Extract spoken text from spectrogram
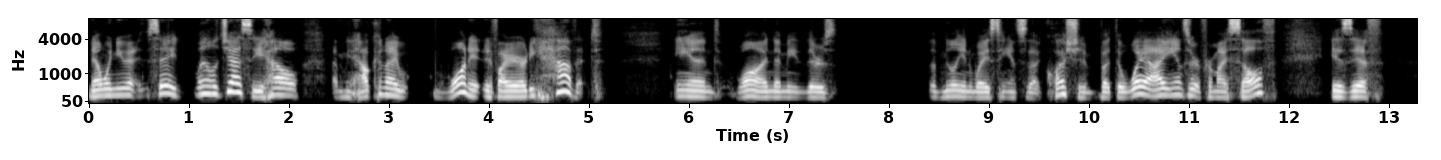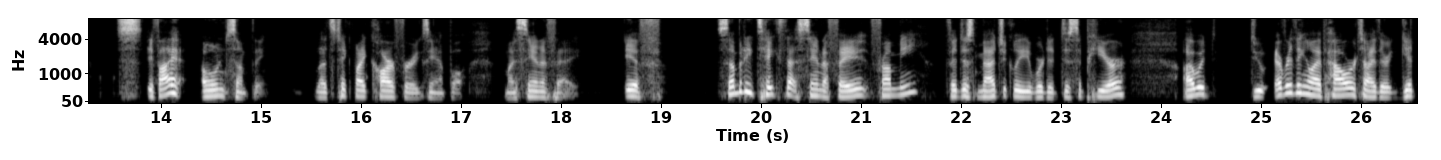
Now, when you say, well, Jesse, how, I mean, how can I want it if I already have it? And one, I mean, there's a million ways to answer that question, but the way I answer it for myself is if, if I own something, let's take my car, for example, my Santa Fe. If somebody takes that Santa Fe from me, if it just magically were to disappear, I would do everything in my power to either get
